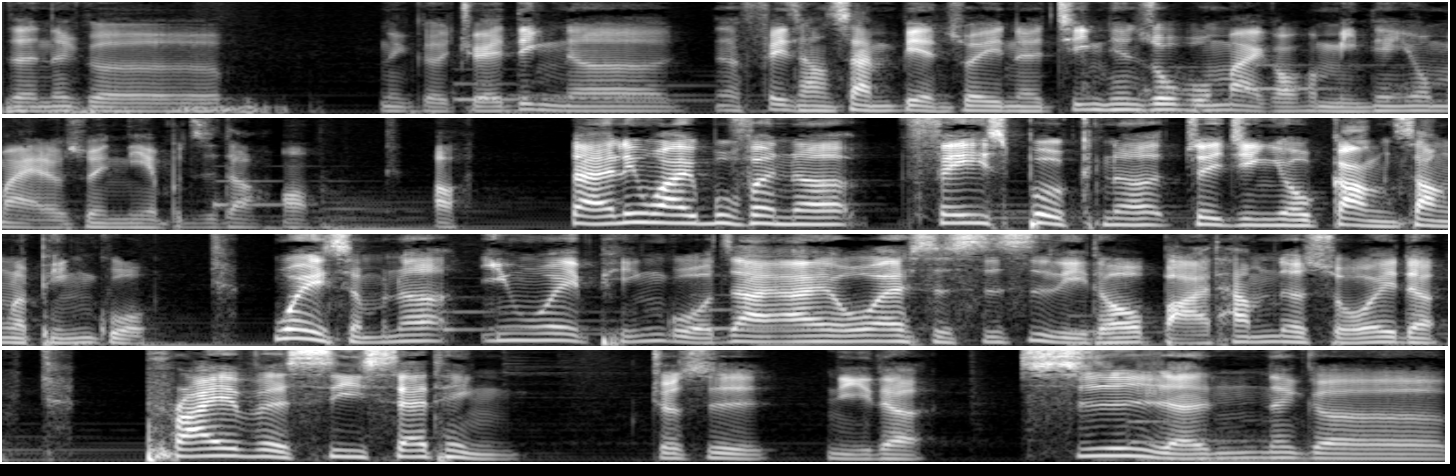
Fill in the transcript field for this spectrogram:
的那个。那个决定呢，那非常善变，所以呢，今天说不卖，搞不好明天又卖了，所以你也不知道哦。好，再来另外一部分呢，Facebook 呢最近又杠上了苹果，为什么呢？因为苹果在 iOS 十四里头把他们的所谓的 privacy setting，就是你的私人那个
